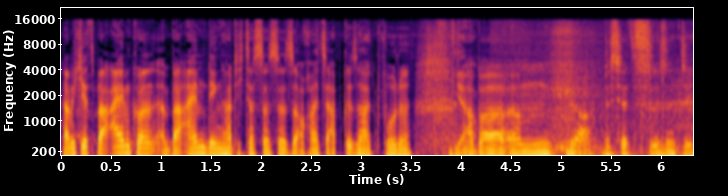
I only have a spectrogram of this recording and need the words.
Habe ich jetzt bei einem Kon- bei einem Ding hatte ich das, dass das auch als abgesagt wurde. Ja. Aber ähm, ja, bis jetzt sind die,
